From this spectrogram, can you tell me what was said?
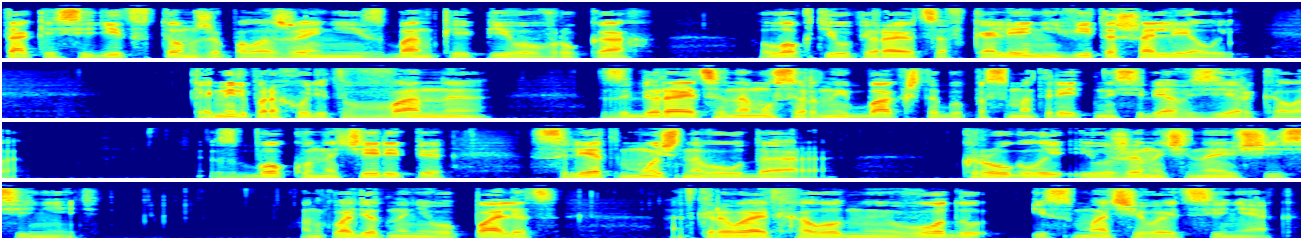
так и сидит в том же положении, с банкой пива в руках. Локти упираются в колени, вид ошалелый. Камиль проходит в ванную, забирается на мусорный бак, чтобы посмотреть на себя в зеркало. Сбоку на черепе след мощного удара, круглый и уже начинающий синеть. Он кладет на него палец, открывает холодную воду и смачивает синяк.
